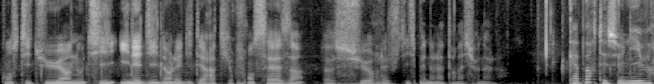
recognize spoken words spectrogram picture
constitue un outil inédit dans les littératures françaises sur la justice pénale internationale. Qu'apporte ce livre?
